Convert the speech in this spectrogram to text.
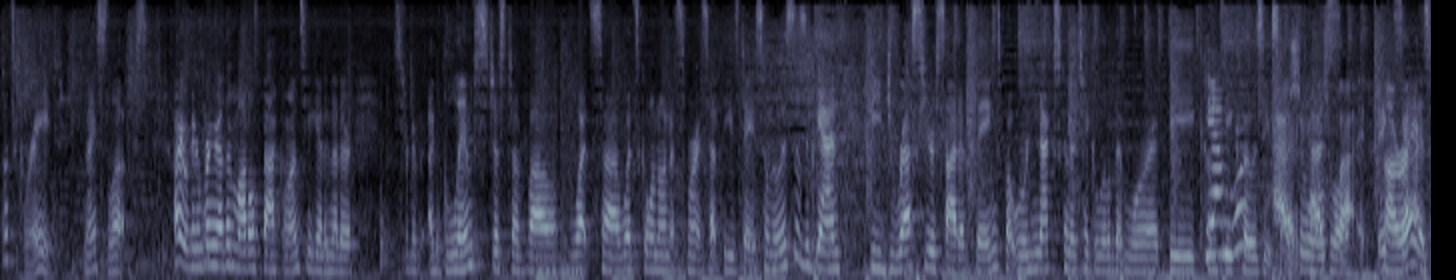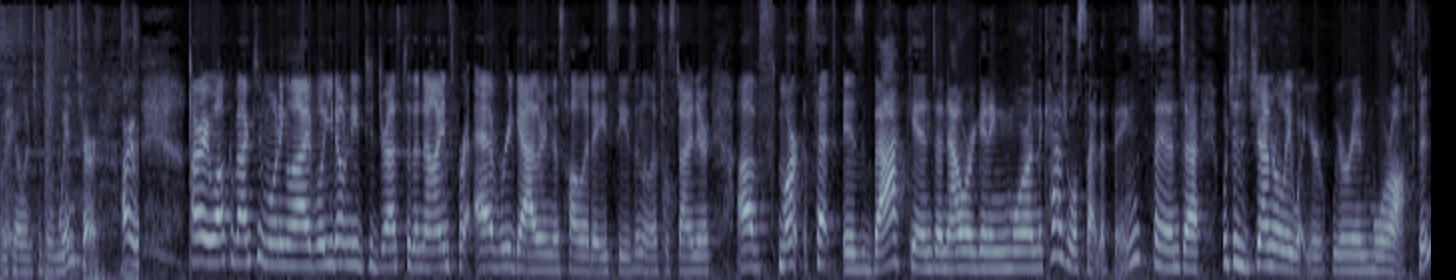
That's great. Nice looks. All right, we're going to bring our other models back on so you get another sort of a glimpse just of uh, what's uh, what's going on at Smart Set these days. So this is again the dressier side of things, but we're next going to take a little bit more at the comfy, yeah, cozy side, casual side. Exactly. All right, as we go into the winter. All right. All right, welcome back to Morning Live. Well, you don't need to dress to the nines for every gathering this holiday season. Elissa Steiner of Smart Set is back, and uh, now we're getting more on the casual side of things, and uh, which is generally what we're in more often.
